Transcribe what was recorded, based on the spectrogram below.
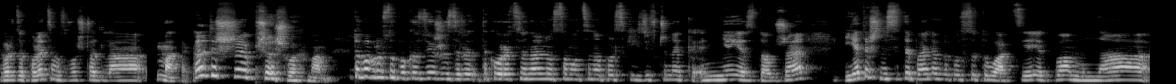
bardzo polecam, zwłaszcza dla matek, ale też e, przeszłych mam. To po prostu pokazuje, że z taką racjonalną samooceną polskich dziewczynek nie jest dobrze. I ja też niestety pamiętam taką sytuację, jak byłam na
